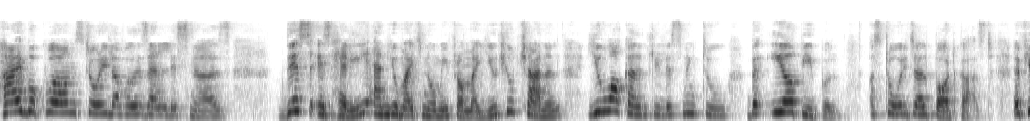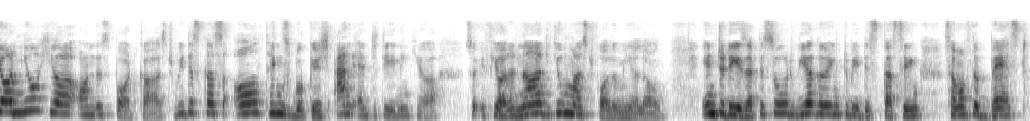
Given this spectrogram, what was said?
Hi, bookworms, story lovers, and listeners. This is Helly, and you might know me from my YouTube channel. You are currently listening to The Ear People, a Storytel podcast. If you're new here on this podcast, we discuss all things bookish and entertaining here. So if you're a nerd, you must follow me along. In today's episode, we are going to be discussing some of the best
